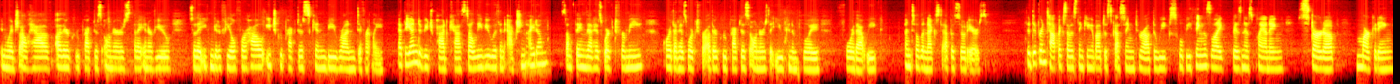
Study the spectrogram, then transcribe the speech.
in which I'll have other group practice owners that I interview so that you can get a feel for how each group practice can be run differently. At the end of each podcast, I'll leave you with an action item, something that has worked for me or that has worked for other group practice owners that you can employ for that week until the next episode airs. The different topics I was thinking about discussing throughout the weeks will be things like business planning, startup, marketing,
